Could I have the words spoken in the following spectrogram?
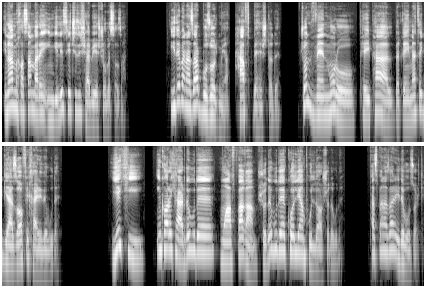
اینا هم می‌خواستن برای انگلیس یه چیزی شبیهش رو بسازن. ایده به نظر بزرگ میاد. هفت بهش داده. چون Venmo رو PayPal به قیمت گزافی خریده بوده. یکی این کارو کرده بوده، موفقم شده بوده، کلی هم پولدار شده بوده. پس به نظر ایده بزرگ.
